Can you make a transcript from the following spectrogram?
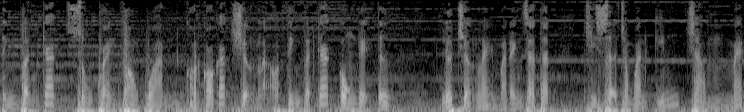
tình vẫn các xung quanh phòng quán còn có các trưởng lão tình vẫn các cùng đệ tử. Nếu trưởng này mà đánh ra thật, chỉ sợ trong bán kín trăm mét.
